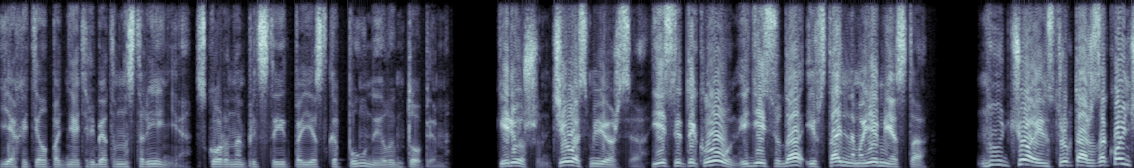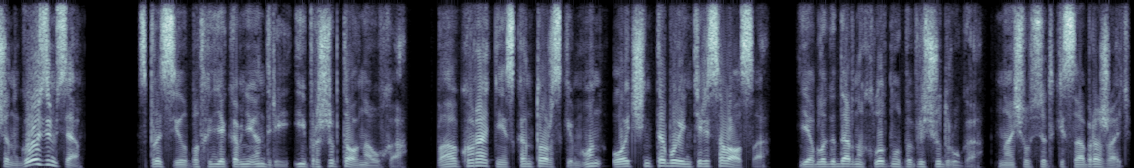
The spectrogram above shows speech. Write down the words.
Я хотел поднять ребятам настроение. Скоро нам предстоит поездка по унылым топям. «Кирюшин, чего смеешься? Если ты клоун, иди сюда и встань на мое место». «Ну чё, инструктаж закончен? Грузимся?» Спросил, подходя ко мне Андрей, и прошептал на ухо. «Поаккуратнее с Конторским, он очень тобой интересовался». Я благодарно хлопнул по плечу друга. Начал все-таки соображать.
